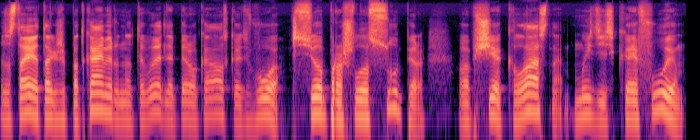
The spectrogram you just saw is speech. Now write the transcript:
заставят также под камеру на ТВ для Первого канала сказать, во, все прошло супер, вообще классно, мы здесь кайфуем,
